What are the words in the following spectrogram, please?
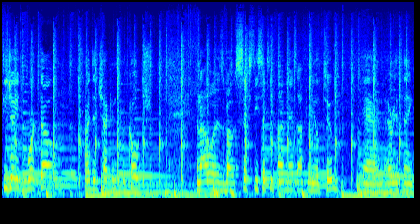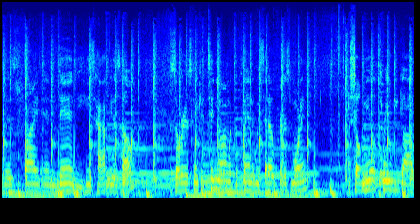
DJ worked out, I did check-ins for coach, and that was about 60, 65 minutes after meal two, and everything is fine and dandy. He's happy as hell. So we're just gonna continue on with the plan that we set out for this morning. So meal three, we got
